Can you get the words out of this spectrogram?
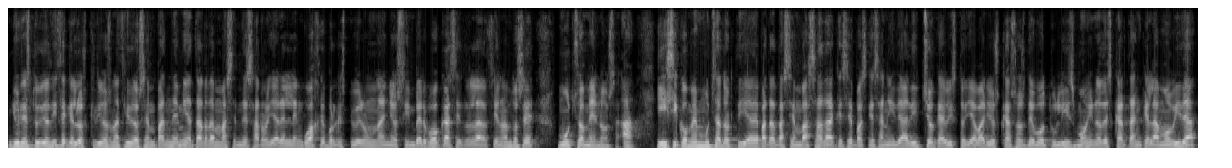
Y un estudio dice que los críos nacidos en pandemia tardan más en desarrollar el lenguaje porque estuvieron un año sin ver bocas y relacionándose mucho menos. Ah, y si comen mucha tortilla de patatas envasada, que sepas que Sanidad ha dicho que ha visto ya varios casos de botulismo y no descartan que la movida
